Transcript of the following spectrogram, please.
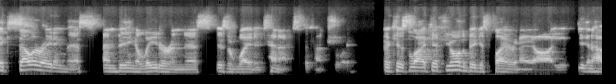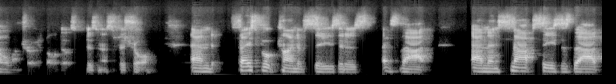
accelerating this and being a leader in this is a way to 10x potentially. Because like if you're the biggest player in AR, you, you're going to have a one trillion dollar business for sure. And Facebook kind of sees it as as that, and then Snap sees as that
